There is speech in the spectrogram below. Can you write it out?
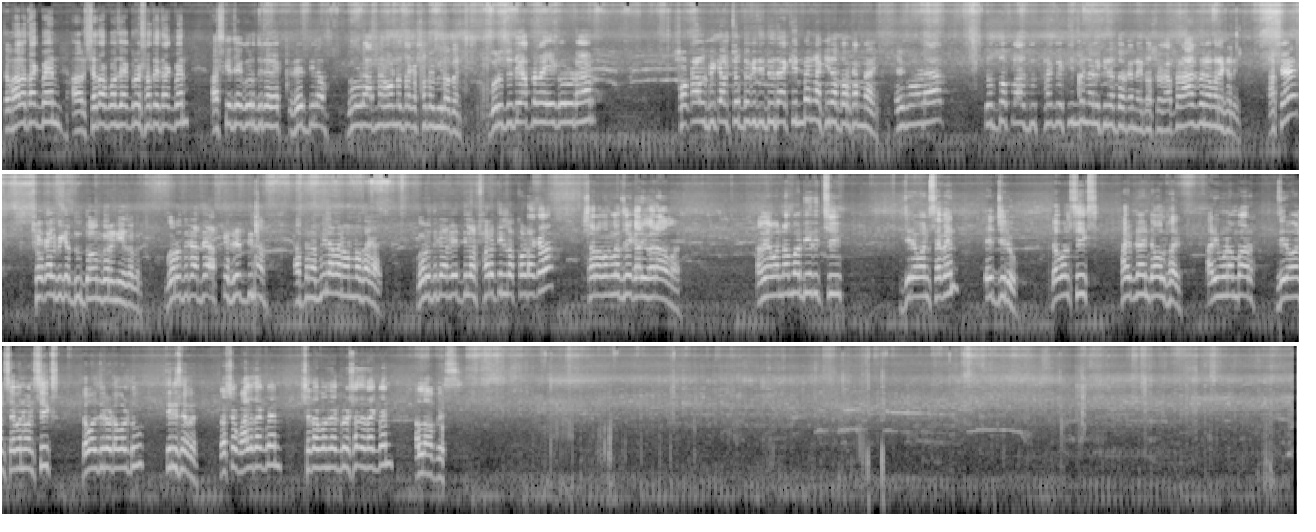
তো ভালো থাকবেন, আর সেতাবগঞ্জ এগুলোর সাথে থাকবেন। আজকে যে গরু দুইটা রেট দিলাম, গরুটা আপনার অন্য জায়গার সাথে মিলাবেন। গরু যদি আপনারা এই গরুটার সকাল, বিকাল চোদ্দ কেজি দুধ কিনবেন না কেনার দরকার নাই? এই গরুটা চোদ্দ প্লাস দুধ থাকবে, কিনবেন নাহলে কেনার দরকার নাই, দর্শক। আপনারা আসবেন আমার এখানে। আসে সকাল, বিকাল দুধ দহন করে নিয়ে যাবেন। গরু দুটা যে আজকে রেট দিলাম, আপনারা মিলাবেন অন্য জায়গায়। গরু দুটা রেট দিলাম সাড়ে তিন লক্ষ টাকা। সারা বাংলাদেশে গাড়ি ভাড়া আমার। আমি আমার নাম্বার দিয়ে দিচ্ছি zero one seven eight zero double six five nine double five. আর imo number zero one seven one six double zero double two three seven. দর্শক ভালো থাকবেন সেতাগঞ্জ একগুলোর সাথে থাকবেন। আল্লাহ হাফেজ।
